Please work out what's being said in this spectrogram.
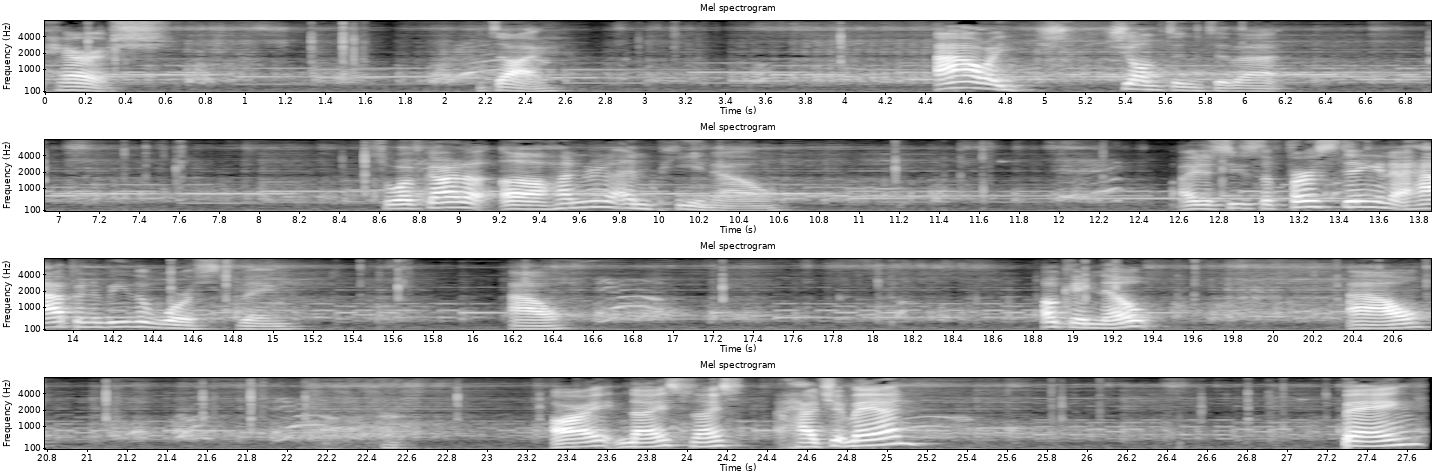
Perish. Die. Ow, I jumped into that. So I've got a, a 100 MP now. I just used the first thing and it happened to be the worst thing. Ow. Okay, nope. Ow. Alright, nice, nice. Hatchet Man. Bang.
